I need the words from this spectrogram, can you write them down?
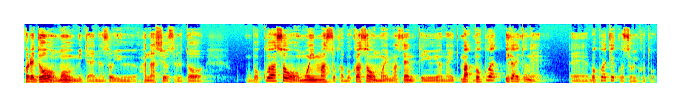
これどう思う?」みたいなそういう話をすると「僕はそう思います」とか「僕はそう思いません」っていうようなまあ僕は意外とね、えー、僕は結構そういうこと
